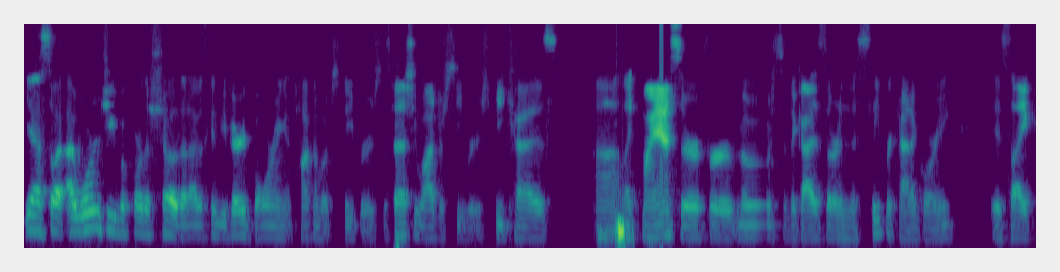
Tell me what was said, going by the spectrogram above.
Yeah, so I warned you before the show that I was going to be very boring at talking about sleepers, especially wide receivers, because uh, like my answer for most of the guys that are in the sleeper category is like,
